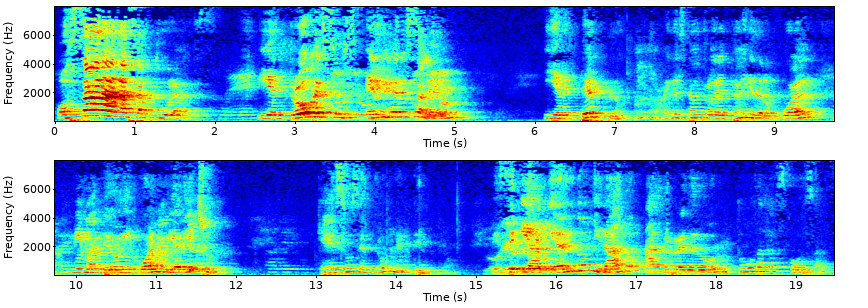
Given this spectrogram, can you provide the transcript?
Osana en las alturas. Y entró Jesús en Jerusalén y en el templo. Ah, ahí está otro detalle de lo cual ni Mateo ni Juan había dicho. Que Jesús entró en el templo. A Dice, y habiendo mirado alrededor todas las cosas,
